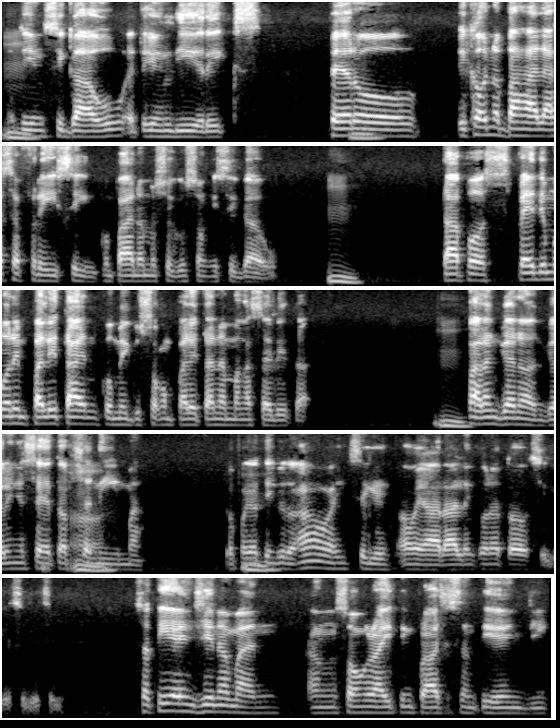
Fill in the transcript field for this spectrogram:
ito mm. yung sigaw, ito yung lyrics. Pero mm. ikaw na bahala sa phrasing kung paano mo siya gustong isigaw. Mm. Tapos, pwede mo rin palitan kung may gusto kong palitan ng mga salita. Mm. Parang ganon. Ganon yung setup uh. sa ah. Nima. So, pagdating mm. ko, ah, okay, sige. Okay, aralin ko na to. Sige, sige, sige. Sa TNG naman, ang songwriting process ng TNG,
